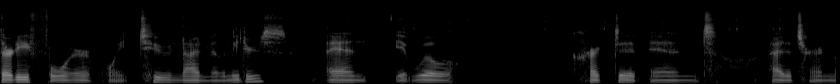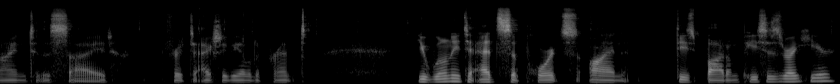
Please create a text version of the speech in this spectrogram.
34.29 millimeters, and it will correct it, and I had to turn mine to the side for it to actually be able to print. You will need to add supports on these bottom pieces right here.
